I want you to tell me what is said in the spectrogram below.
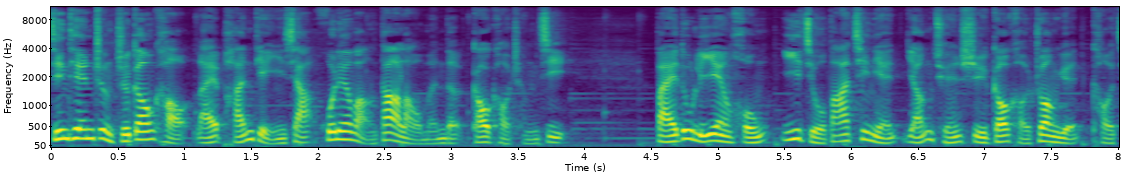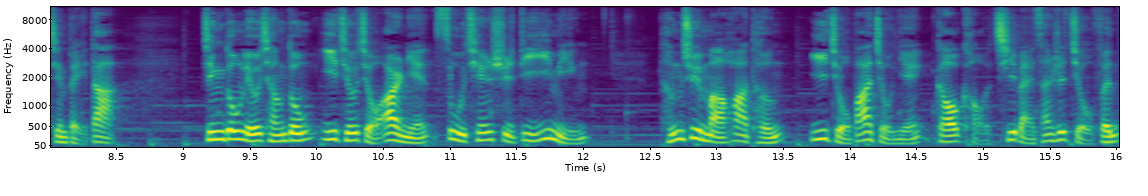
今天正值高考，来盘点一下互联网大佬们的高考成绩。百度李彦宏，一九八七年阳泉市高考状元，考进北大；京东刘强东，一九九二年宿迁市第一名；腾讯马化腾，一九八九年高考七百三十九分，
